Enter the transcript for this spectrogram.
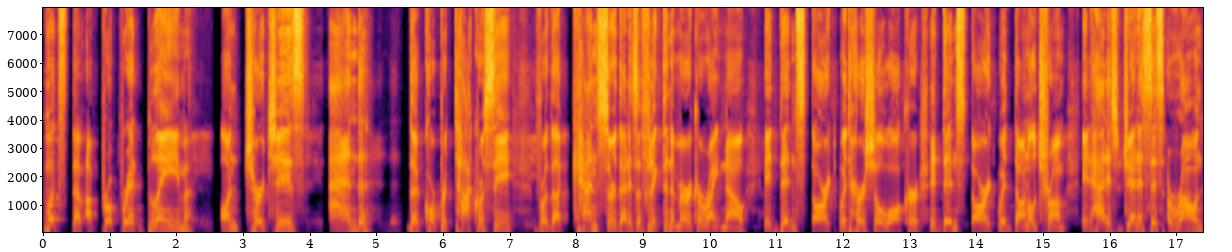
puts the appropriate blame on churches and the corporatocracy for the cancer that is afflicting America right now. It didn't start with Herschel Walker. It didn't start with Donald Trump. It had its genesis around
